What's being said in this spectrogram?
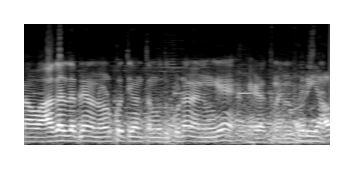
ನಾವು ಆಗಲ್ದಪ್ಲೆ ನಾವು ನೋಡ್ಕೋತೀವಿ ಅಂತ ಅಂಬುದು ಕೂಡ ನನಗೆ ಹೇಳಕ್ಕೆ ನಾನು ಯಾವ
